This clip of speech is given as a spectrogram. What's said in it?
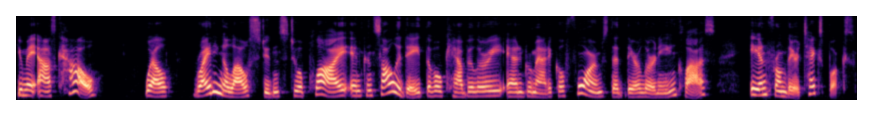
You may ask how? Well, writing allows students to apply and consolidate the vocabulary and grammatical forms that they're learning in class and from their textbooks.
